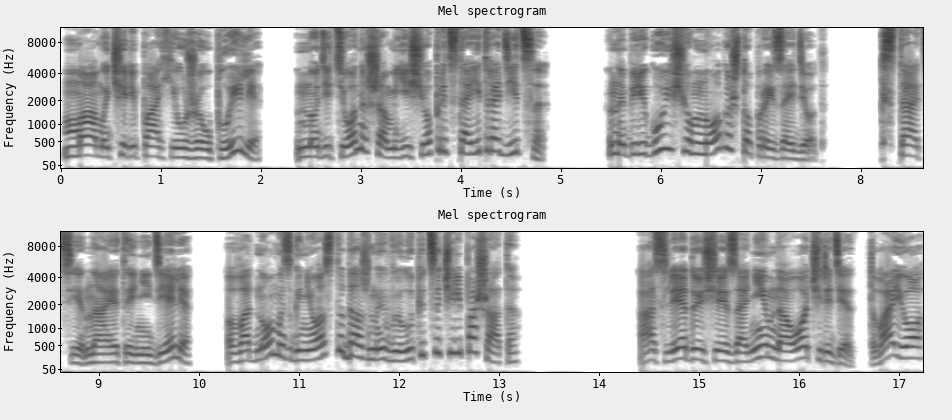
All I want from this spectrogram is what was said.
«Мамы-черепахи уже уплыли, но детенышам еще предстоит родиться. На берегу еще много что произойдет. Кстати, на этой неделе в одном из гнезд должны вылупиться черепашата. «А следующее за ним на очереди твое»,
